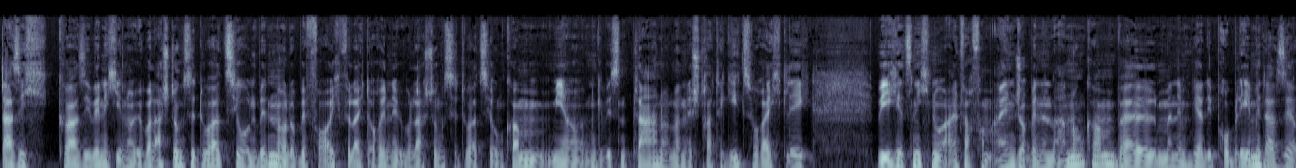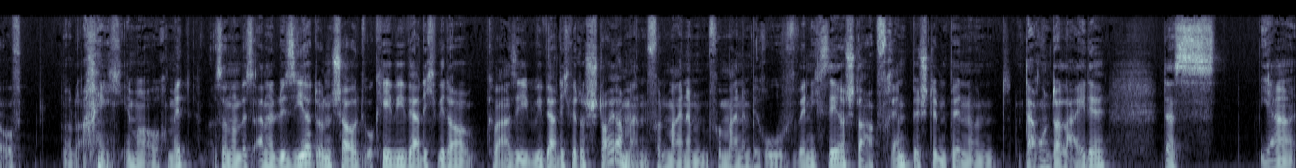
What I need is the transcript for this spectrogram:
dass ich quasi, wenn ich in einer Überlastungssituation bin oder bevor ich vielleicht auch in eine Überlastungssituation komme, mir einen gewissen Plan oder eine Strategie zurechtlege, wie ich jetzt nicht nur einfach vom einen Job in den anderen komme, weil man nimmt ja die Probleme da sehr oft oder eigentlich immer auch mit, sondern das analysiert und schaut, okay, wie werde ich wieder quasi, wie werde ich wieder Steuermann von meinem, von meinem Beruf? Wenn ich sehr stark fremdbestimmt bin und darunter leide, dass ja,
